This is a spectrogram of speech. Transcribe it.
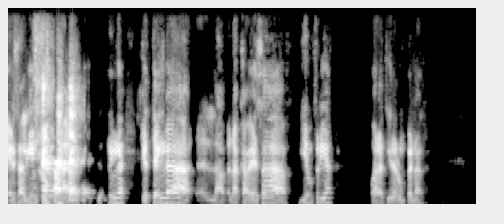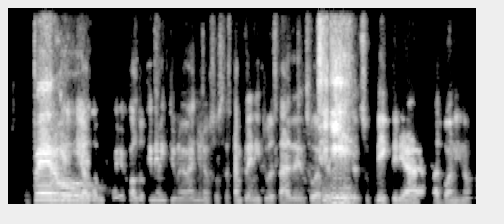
es alguien que, está- que tenga, que tenga la, la cabeza bien fría para tirar un penal. Pero Aldo tiene 29 años, o sea, está en plenitud, está en su, Sí. en su peak, diría Bad Bunny, ¿no?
